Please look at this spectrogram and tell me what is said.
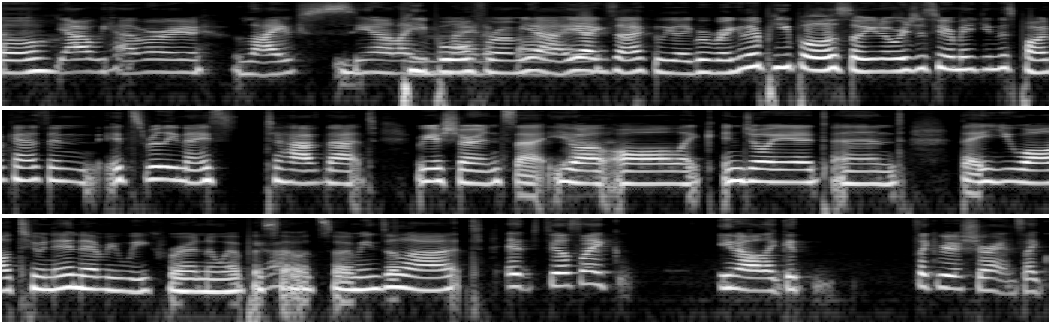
know. yeah, we have our lives, you know, like people from yeah yeah exactly. Like we're regular people so you know we're just here making this podcast and it's really nice to have that reassurance that you Yeah. all all like enjoy it and that you all tune in every week for a new episode. So it means a lot. It feels like you know like it it's like reassurance like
